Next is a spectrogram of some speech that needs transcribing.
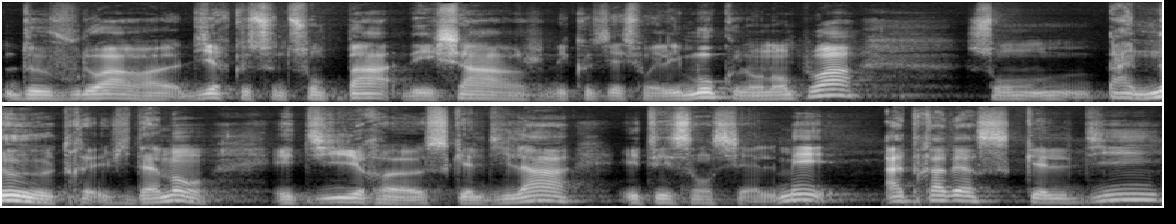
de vouloir dire que ce ne sont pas des charges, des cotisations. Et les mots que l'on emploie sont pas neutres, évidemment, et dire euh, ce qu'elle dit là est essentiel. Mais à travers ce qu'elle dit,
